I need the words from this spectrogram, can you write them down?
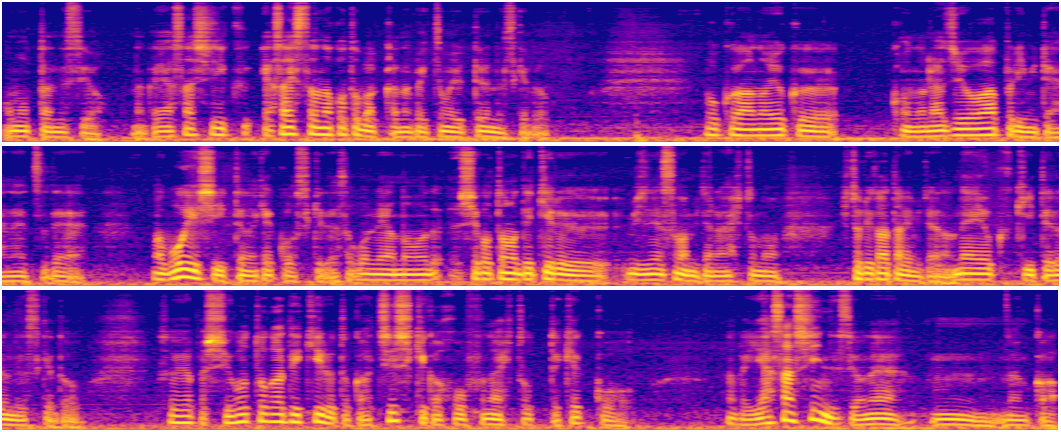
思ったんですよ。なんか優しく優しさのことばっかなんかいつも言ってるんですけど。僕はあのよくこのラジオアプリみたいなやつで、まあ、ボイシーっていうのは結構好きでそこにあの仕事のできるビジネスマンみたいな人の一人語りみたいなのねよく聞いてるんですけどそういうやっぱ仕事ができるとか知識が豊富な人って結構なんか優しいんですよね。うんなんか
